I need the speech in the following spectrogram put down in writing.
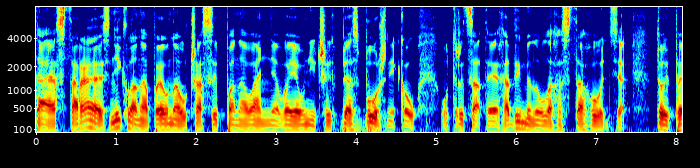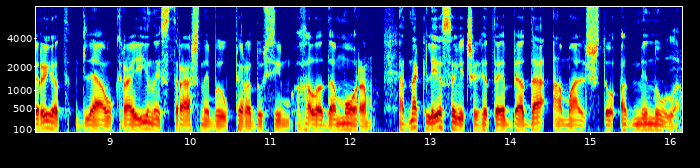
тая старая знікла напэўна ў часы панавання ваяўнічых бязбожнікаў у тридцатыя гады мінулага стагоддзя. Той перыяд для ўкраіны страшны быў перадусім галадаморам. Аднак лесавічы гэтая бяда амаль што абмінула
